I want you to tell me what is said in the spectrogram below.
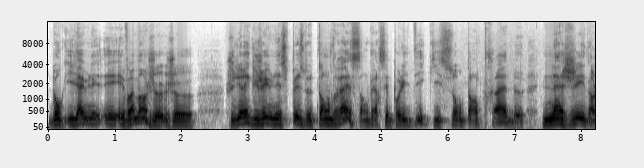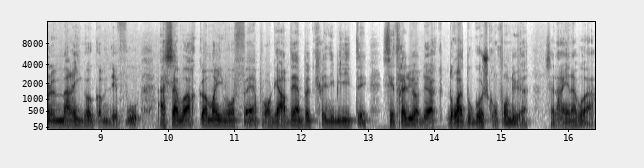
Donc il y a une... Et, vraiment, je, je je dirais que j'ai une espèce de tendresse envers ces politiques qui sont en train de nager dans le marigot comme des fous, à savoir comment ils vont faire pour garder un peu de crédibilité. C'est très dur, d'ailleurs, droite ou gauche confondue, hein. ça n'a rien à voir.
